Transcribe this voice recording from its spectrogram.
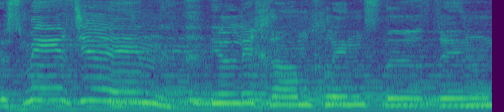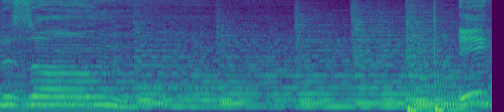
Je smeert je in, je lichaam glinstert in de zon. Ik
